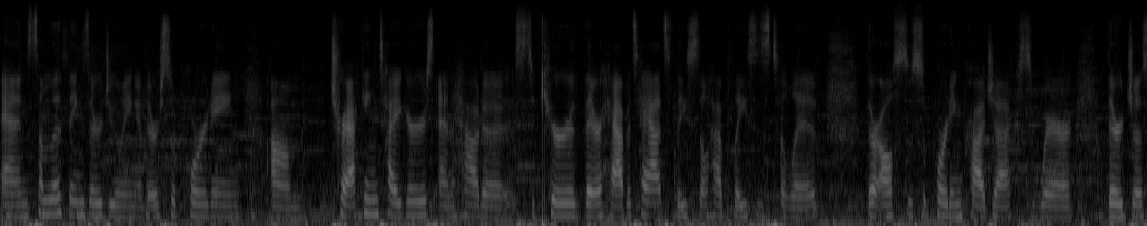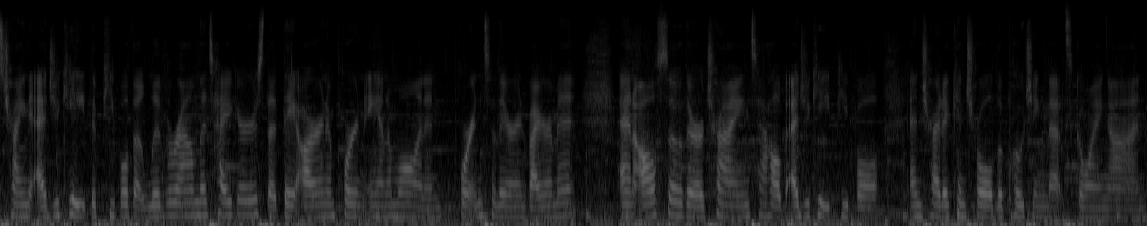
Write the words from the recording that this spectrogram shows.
And some of the things they're doing, and they're supporting um, tracking tigers and how to secure their habitats. They still have places to live. They're also supporting projects where they're just trying to educate the people that live around the tigers that they are an important animal and important to their environment. And also they're trying to help educate people and try to control the poaching that's going on.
